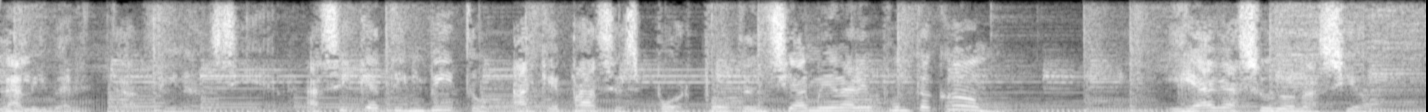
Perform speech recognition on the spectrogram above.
la libertad financiera. Así que te invito a que pases por potencialmillonario.com y hagas su donación.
